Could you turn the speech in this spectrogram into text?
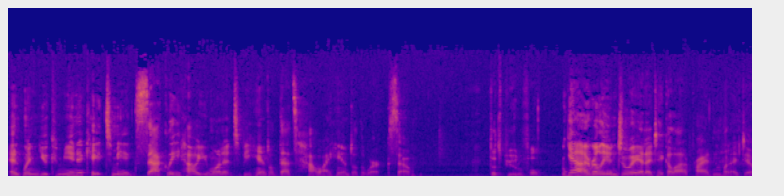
and when you communicate to me exactly how you want it to be handled, that's how I handle the work. So That's beautiful. Yeah, I really enjoy it. I take a lot of pride in what I do.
